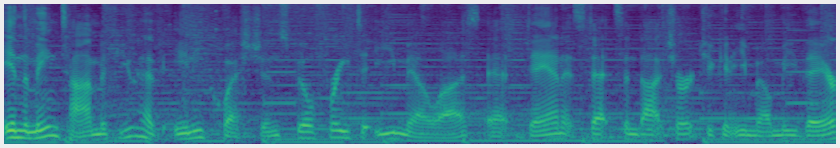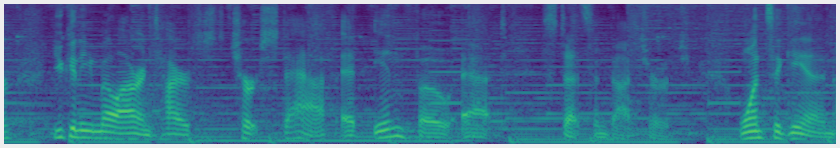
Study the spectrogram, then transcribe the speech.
In the meantime, if you have any questions, feel free to email us at dan at stetson.church. You can email me there. You can email our entire church staff at info at stetson.church. Once again,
